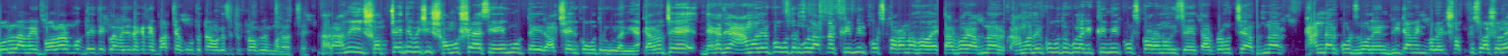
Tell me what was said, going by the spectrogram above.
বললাম, এই বলার মধ্যেই দেখলাম, এই যে দেখেন, এই বাচ্চা কবুতরটা আমার কাছে একটু প্রবলেম মনে হচ্ছে। আর আমি সবচাইতে বেশি সমস্যায় আছি এই মুহূর্তে এই রাজশাহীর কবুতরগুলা নিয়ে। কারণ হচ্ছে, দেখা যায় আমাদের কবুতরগুলো আপনার ক্রিমির কোর্স করানো হয়, তারপরে আপনার, আমাদের কবুতর গুলাকে ক্রিমির কোর্স করানো হয়েছে তারপর হচ্ছে আপনার ঠান্ডার কোর্স বলেন ভিটামিন বলেন, সবকিছু আসলে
